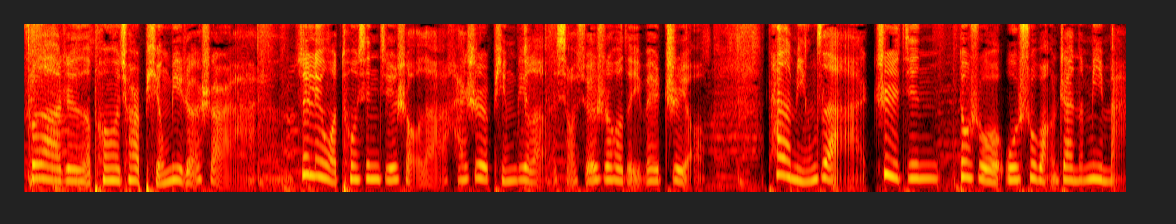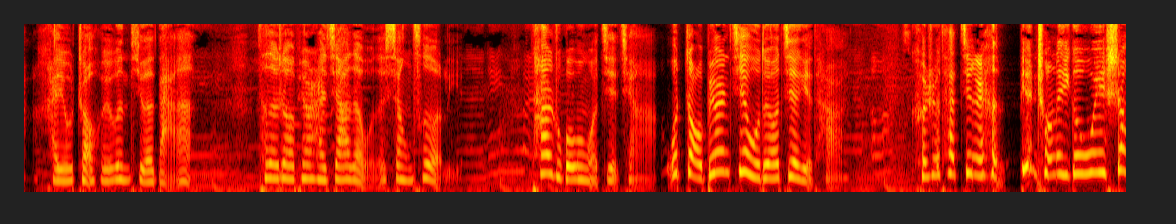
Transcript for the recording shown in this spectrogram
说到这个朋友圈屏蔽这事儿啊，最令我痛心疾首的还是屏蔽了小学时候的一位挚友。他的名字啊，至今都是我无数网站的密码，还有找回问题的答案。他的照片还加在我的相册里。他如果问我借钱啊，我找别人借我都要借给他。可是他竟然变成了一个微商。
